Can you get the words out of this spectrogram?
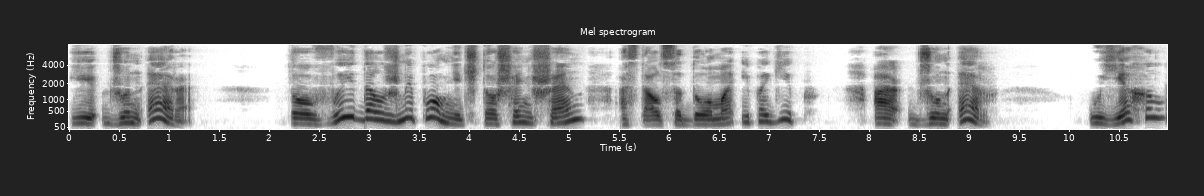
и Джун-Эра, то вы должны помнить, что Шэньшэн остался дома и погиб, а Джун-Эр уехал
